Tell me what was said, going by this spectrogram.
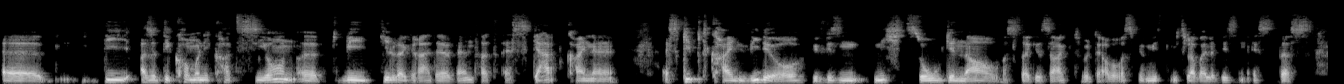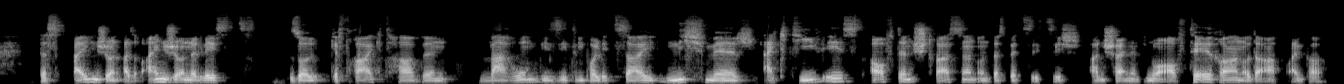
äh, die, also die Kommunikation, äh, wie Gilda gerade erwähnt hat, es gab keine es gibt kein Video. Wir wissen nicht so genau, was da gesagt wurde. Aber was wir mit, mittlerweile wissen, ist, dass, dass ein, also ein Journalist soll gefragt haben, warum die Sittenpolizei nicht mehr aktiv ist auf den Straßen. Und das bezieht sich anscheinend nur auf Teheran oder auf ein paar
